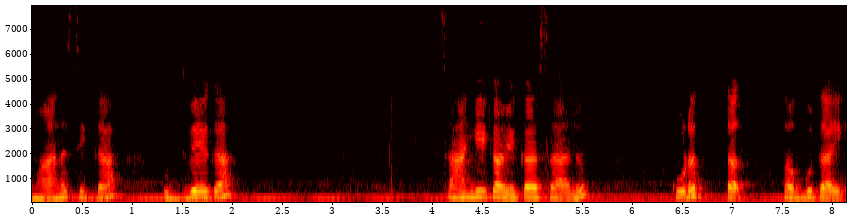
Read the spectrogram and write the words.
మానసిక ఉద్వేగ సాంఘిక వికాసాలు కూడా త తగ్గుతాయి.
